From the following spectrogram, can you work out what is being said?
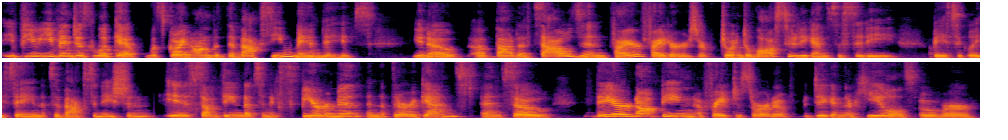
if you even just look at what's going on with the vaccine mandates, you know, about a thousand firefighters have joined a lawsuit against the city, basically saying that the vaccination is something that's an experiment and that they're against. And so they are not being afraid to sort of dig in their heels over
